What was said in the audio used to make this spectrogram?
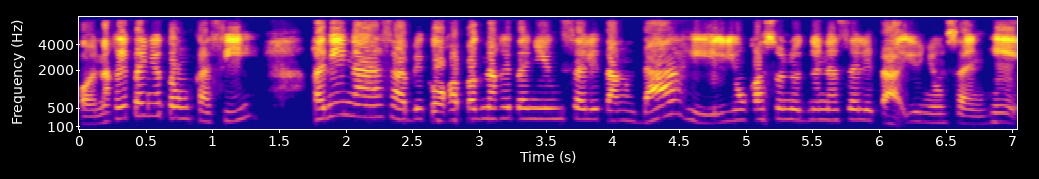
O, nakita nyo tong kasi? Kanina, sabi ko, kapag nakita nyo yung salitang dahil, yung kasunod nun na salita, yun yung sanhi.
